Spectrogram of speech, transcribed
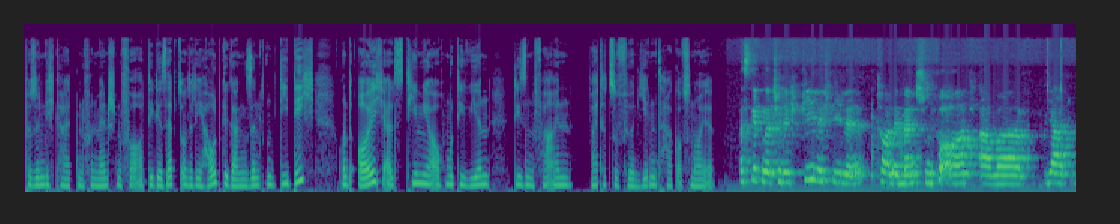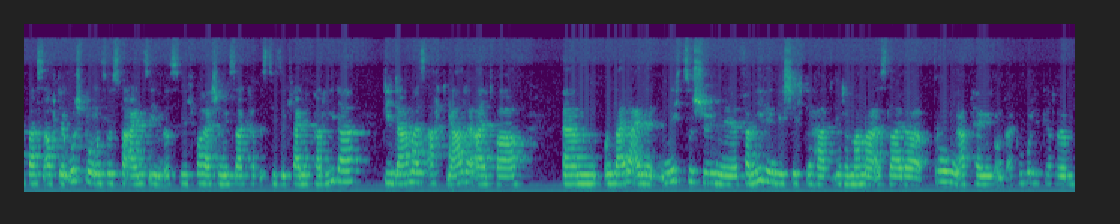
Persönlichkeiten, von Menschen vor Ort, die dir selbst unter die Haut gegangen sind und die dich und euch als Team ja auch motivieren, diesen Verein weiterzuführen, jeden Tag aufs Neue? Es gibt natürlich viele, viele tolle Menschen vor Ort, aber ja, was auch der Ursprung unseres Vereins eben ist, wie ich vorher schon gesagt habe, ist diese kleine Farida, die damals acht Jahre alt war ähm, und leider eine nicht so schöne Familiengeschichte hat. Ihre Mama ist leider drogenabhängig und Alkoholikerin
